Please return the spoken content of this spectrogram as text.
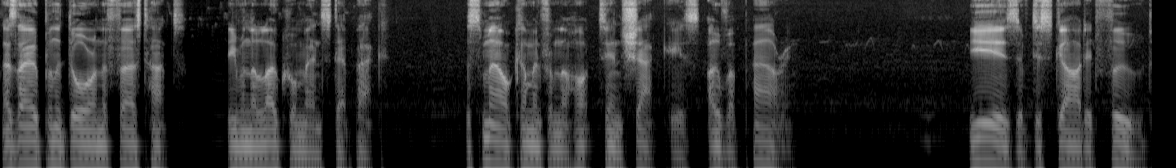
As they open the door on the first hut, even the local men step back. The smell coming from the hot tin shack is overpowering. Years of discarded food,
